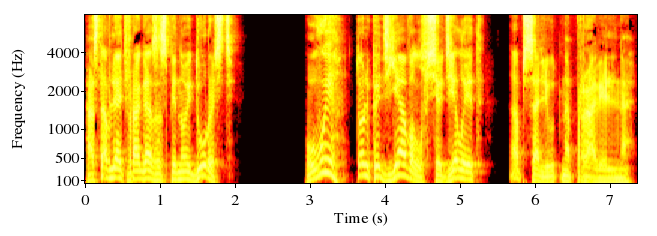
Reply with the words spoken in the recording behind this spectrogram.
Оставлять врага за спиной дурость. Увы, только дьявол все делает абсолютно правильно.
